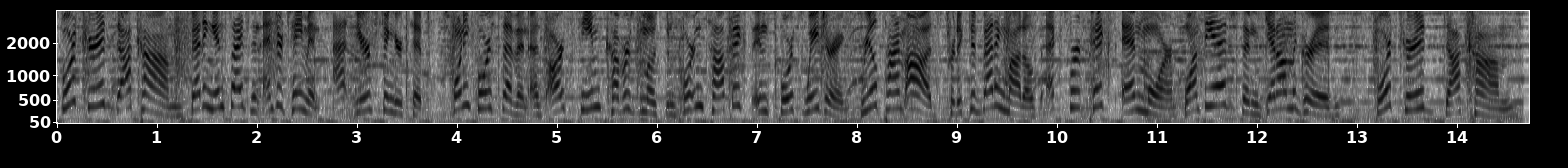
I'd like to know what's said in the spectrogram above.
SportsGrid.com. Betting insights and entertainment at your fingertips 24 7 as our team covers the most important topics in sports wagering real time odds, predictive betting models, expert picks, and more. Want the edge? Then get on the grid. SportsGrid.com.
